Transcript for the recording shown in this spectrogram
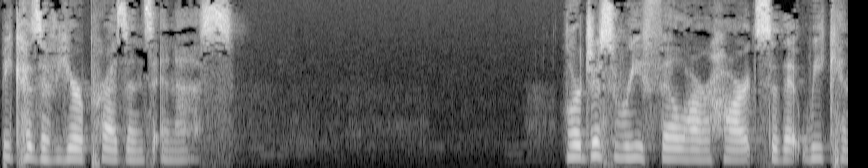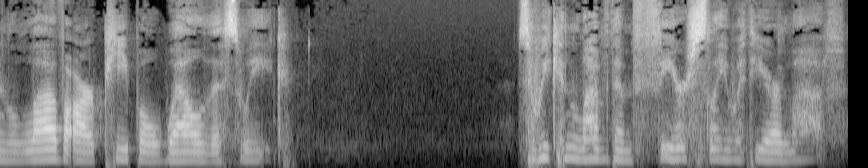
because of your presence in us. Lord, just refill our hearts so that we can love our people well this week. So we can love them fiercely with your love.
